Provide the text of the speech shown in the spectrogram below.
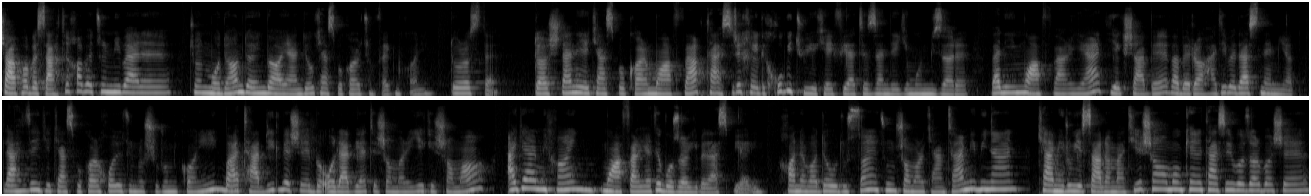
شبها به سختی خوابتون می‌بره چون مدام دارین به آینده و کسب و کارتون فکر می‌کنین. درسته. داشتن یک کسب و کار موفق تاثیر خیلی خوبی توی کیفیت زندگیمون می‌ذاره. ولی این موفقیت یک شبه و به راحتی به دست نمیاد. لحظه ای که کسب و کار خودتون رو شروع می‌کنین باید تبدیل بشه به اولویت شماره یک شما. اگر می‌خواین موفقیت بزرگی به دست بیارین. خانواده و دوستانتون شما رو کمتر می‌بینن. کمی روی سلامتی شما ممکنه تاثیرگذار باشه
